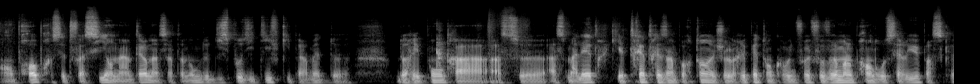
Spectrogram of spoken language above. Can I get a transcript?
en propre, cette fois-ci, en interne, un certain nombre de dispositifs qui permettent de, répondre à ce mal-être qui est très très important. Et je le répète encore une fois, il faut vraiment le prendre au sérieux parce que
